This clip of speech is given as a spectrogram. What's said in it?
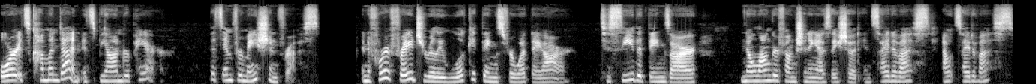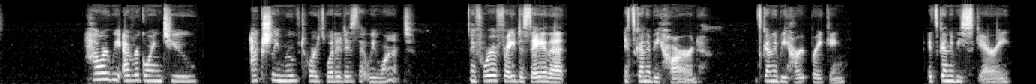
or it's come undone, it's beyond repair. That's information for us. And if we're afraid to really look at things for what they are, to see that things are no longer functioning as they should inside of us, outside of us, how are we ever going to actually move towards what it is that we want? If we're afraid to say that it's going to be hard, it's going to be heartbreaking, it's going to be scary,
